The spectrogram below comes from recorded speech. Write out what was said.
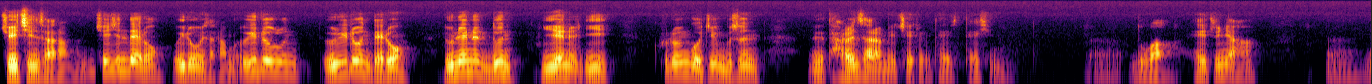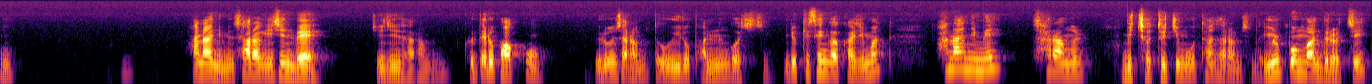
죄진 사람은 죄진 대로, 의로운 사람은 의로운, 의로운 대로, 눈에는 눈, 이에는 이. 그런 거지, 무슨 어, 다른 사람의 죄를 대, 대신 어, 누가 해주냐. 하나님은 살아계신데, 죄진 사람은 그대로 받고, 의로운 사람은 또 의로 받는 것이지. 이렇게 생각하지만, 하나님의 사랑을 미처 듣지 못한 사람이 있습니다. 율법만 들었지,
